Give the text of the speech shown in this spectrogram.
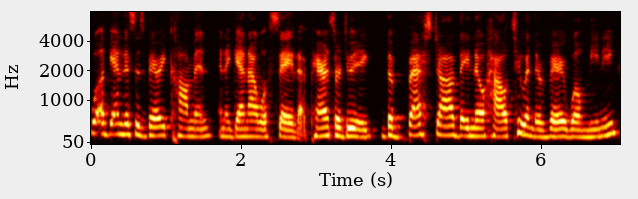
well, again, this is very common. And again, I will say that parents are doing the best job they know how to, and they're very well meaning.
